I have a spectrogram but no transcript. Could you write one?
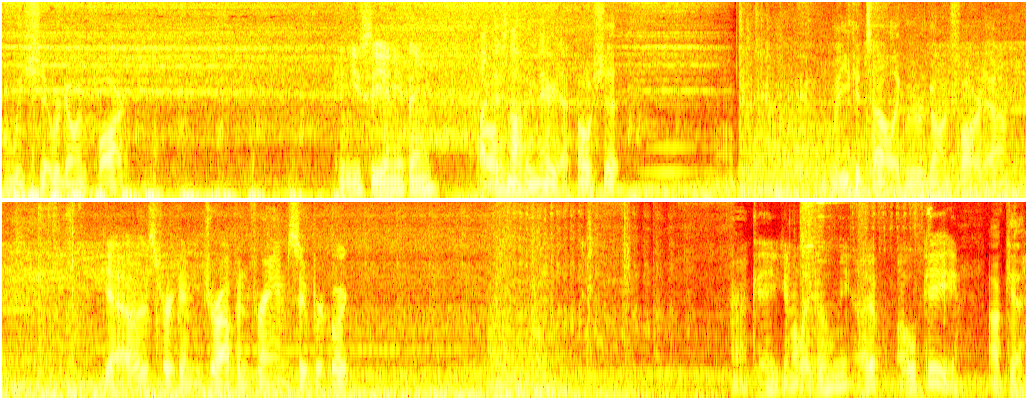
Holy shit, we're going far. Can you see anything? Uh, Oh. there's nothing there yet. Oh shit. Okay. But you could tell like we were going far down. Yeah, I was freaking dropping frames super quick. Okay, you gonna let go of me? Yep. Okay. Okay.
